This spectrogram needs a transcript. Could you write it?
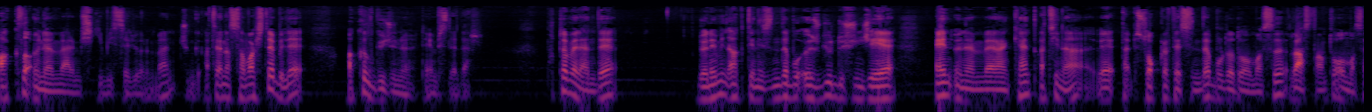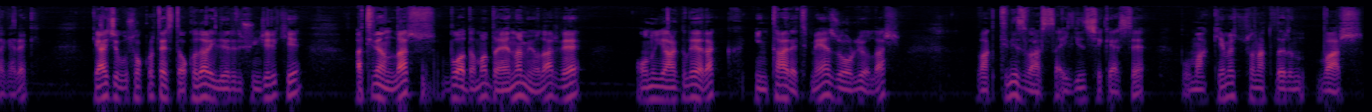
akla önem vermiş gibi hissediyorum ben. Çünkü Athena savaşta bile akıl gücünü temsil eder. Muhtemelen de dönemin Akdeniz'inde bu özgür düşünceye en önem veren kent Atina ve tabi Sokrates'in de burada doğması rastlantı olmasa gerek. Gerçi bu Sokrates de o kadar ileri düşünceli ki Atinalılar bu adama dayanamıyorlar ve onu yargılayarak intihar etmeye zorluyorlar. Vaktiniz varsa, ilginiz çekerse bu mahkeme tutanakların var.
